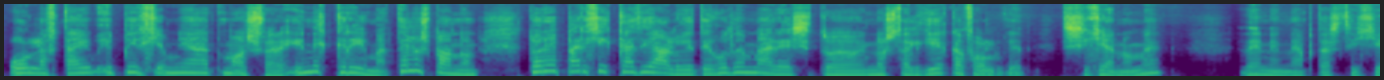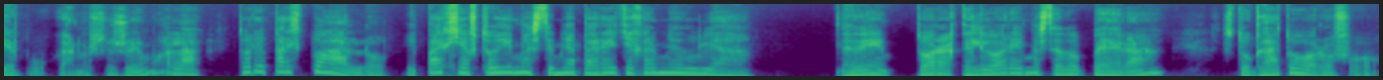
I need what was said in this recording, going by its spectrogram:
όλα αυτά υπήρχε μια ατμόσφαιρα. Είναι κρίμα. Τέλος πάντων, τώρα υπάρχει κάτι άλλο, γιατί εγώ δεν μου αρέσει το η νοσταλγία καθόλου, γιατί τη συγχαίρομαι. Δεν είναι από τα στοιχεία που κάνω στη ζωή μου, αλλά τώρα υπάρχει το άλλο. Υπάρχει αυτό, είμαστε μια παρέα και κάνουμε μια δουλειά. Δηλαδή, τώρα καλή ώρα είμαστε εδώ πέρα, στον κάτω όροφο.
